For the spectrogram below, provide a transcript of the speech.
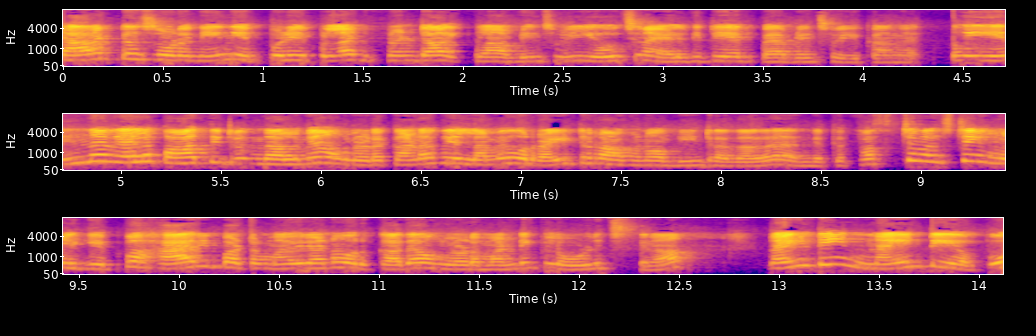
கேரக்டர்ஸோட நேம் எப்படி இப்படிலாம் டிஃப்ரெண்டா வைக்கலாம் அப்படின்னு சொல்லி யோசிச்சு நான் எழுதிட்டே இருப்பேன் அப்படின்னு சொல்லியிருக்காங்க. அவங்க என்ன வேலை பார்த்துட்டு இருந்தாலுமே அவங்களோட கனவு எல்லாமே ஒரு ரைட்டர் ஆகணும் அப்படின்றதா தான் இருந்திருக்கு ஃபர்ஸ்ட் ஃபர்ஸ்ட் எங்களுக்கு எப்போ ஹாரி பாட்டர் மாதிரியான ஒரு கதை அவங்களோட மண்டைக்குள்ள ஒழிச்சுன்னா நைன்டீன் நைன்டி அப்போ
